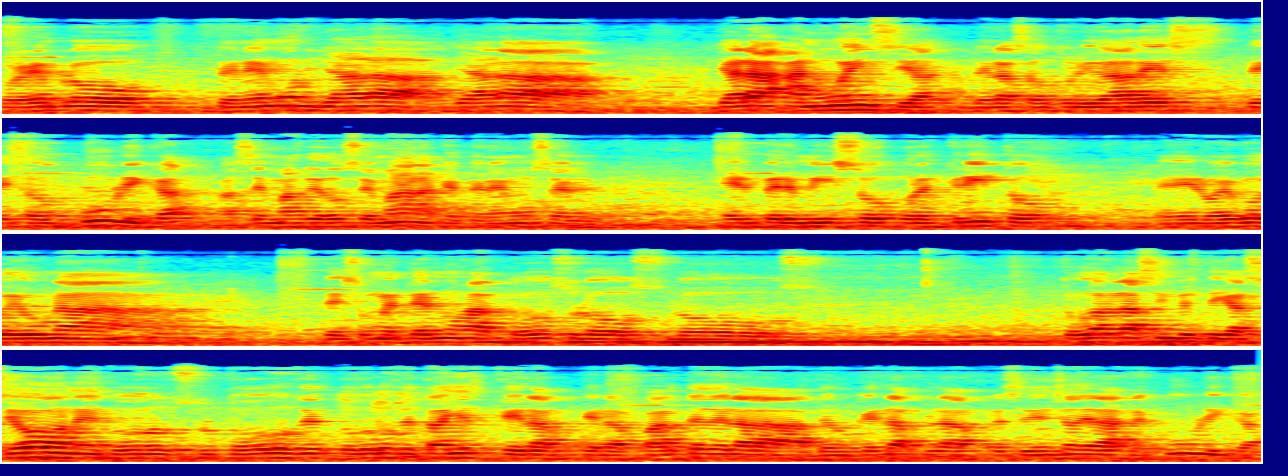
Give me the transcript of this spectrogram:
Por ejemplo, tenemos ya la, ya la, ya la anuencia de las autoridades de salud pública. Hace más de dos semanas que tenemos el, el permiso por escrito, eh, luego de una de someternos a todos los, los todas las investigaciones, todos, todos, todos los detalles que la, que la parte de, la, de lo que es la, presidencia de la República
